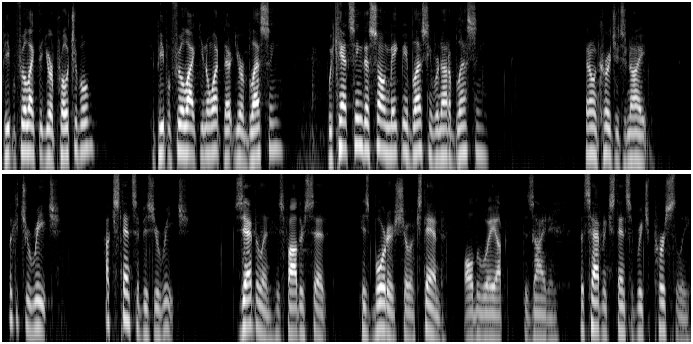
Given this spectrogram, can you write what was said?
Do people feel like that you're approachable? Do people feel like, you know what, that you're a blessing? We can't sing the song, Make Me a Blessing, if we're not a blessing. Then I'll encourage you tonight look at your reach. How extensive is your reach? Zebulun, his father said, his borders shall extend all the way up to Zidon. Let's have an extensive reach personally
